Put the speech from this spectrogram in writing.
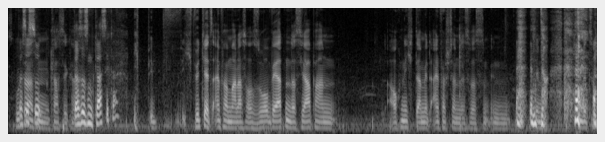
Scooter Das ist so- ein Klassiker. Das ist ein Klassiker. ich ich würde jetzt einfach mal das auch so werten, dass Japan auch nicht damit einverstanden ist, was, in, in, in Bezug,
